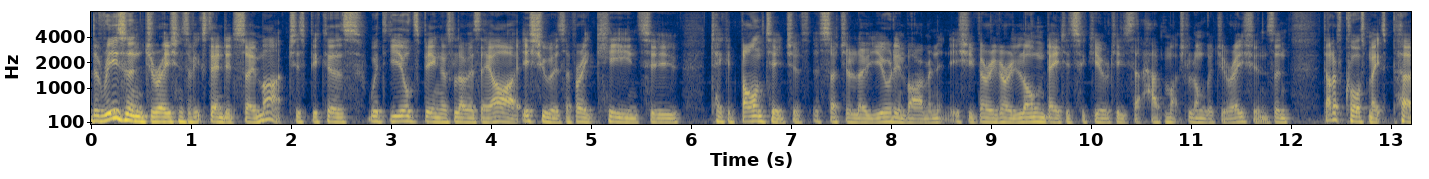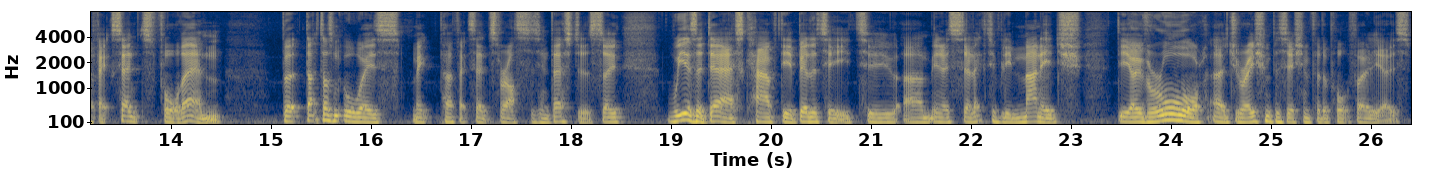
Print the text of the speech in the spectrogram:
The reason durations have extended so much is because, with yields being as low as they are, issuers are very keen to take advantage of, of, such a low yield environment and issue very, very long dated securities that have much longer durations. And that, of course, makes perfect sense for them, but that doesn't always make perfect sense for us as investors. So, we as a desk have the ability to um, you know, selectively manage the overall uh, duration position for the portfolios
